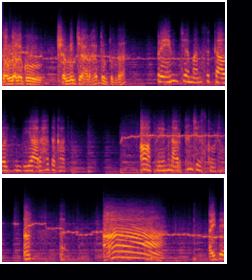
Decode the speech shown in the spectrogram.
దొంగలకు క్షమించే అర్హత ఉంటుందా? ప్రేమించే మనసుకు కావాల్సింది అర్హత కాదు. ఆ ప్రేమను అర్థం చేసుకోవడం. ఆ? అయితే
